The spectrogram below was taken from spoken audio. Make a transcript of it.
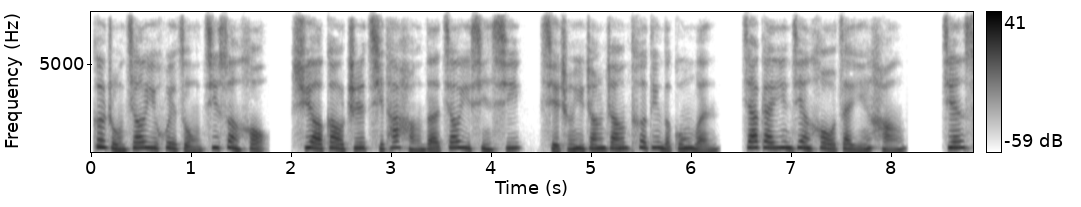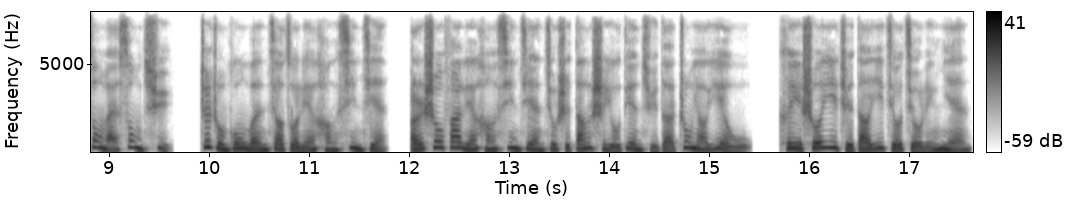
各种交易汇总计算后。需要告知其他行的交易信息，写成一张张特定的公文，加盖印件后在银行间送来送去。这种公文叫做联行信件，而收发联行信件就是当时邮电局的重要业务。可以说，一直到一九九零年，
